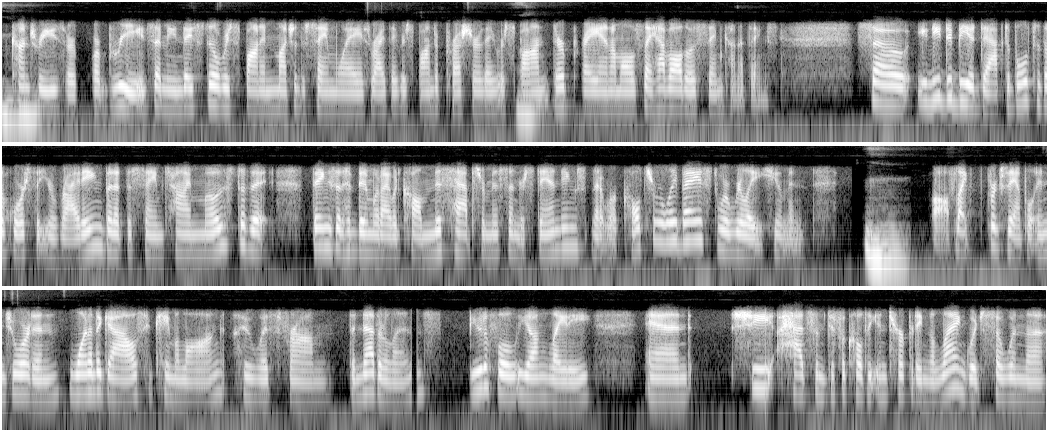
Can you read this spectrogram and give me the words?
mm-hmm. countries or, or breeds. I mean, they still respond in much of the same ways, right? They respond to pressure, they respond, mm-hmm. they're prey animals, they have all those same kind of things. So you need to be adaptable to the horse that you're riding, but at the same time, most of the things that have been what I would call mishaps or misunderstandings that were culturally based were really human. Mm-hmm. Off. Like, for example, in Jordan, one of the gals who came along, who was from the Netherlands, beautiful young lady, and she had some difficulty interpreting the language. So when the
